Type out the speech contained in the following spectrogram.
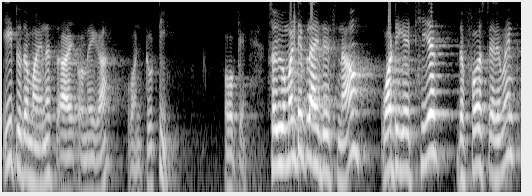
e to the minus i omega 1 to t. Okay. So you multiply this now what you get here the first element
